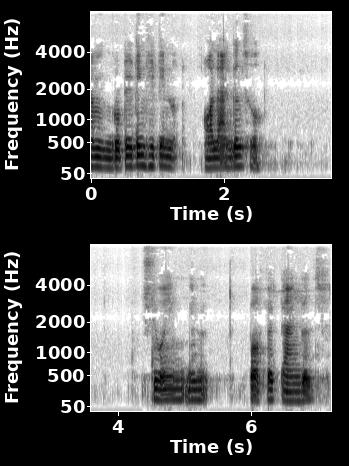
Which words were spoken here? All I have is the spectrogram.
i'm rotating it in all angles so showing in perfect angles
